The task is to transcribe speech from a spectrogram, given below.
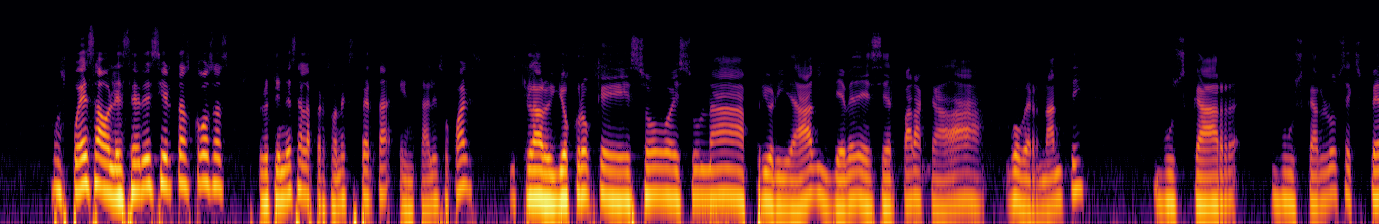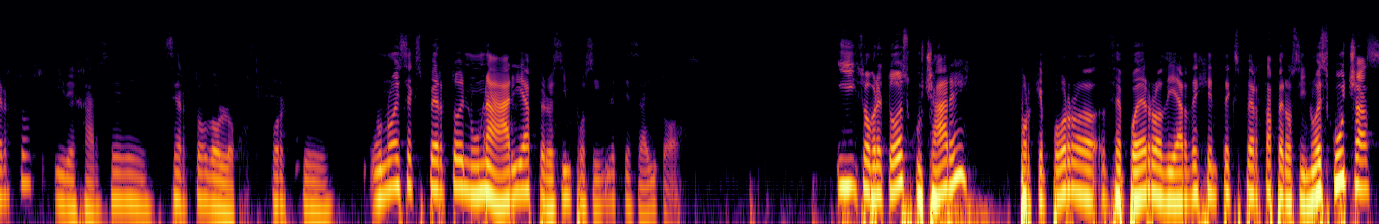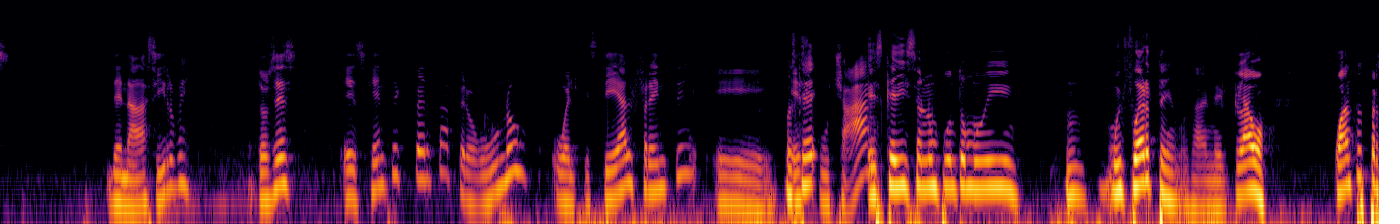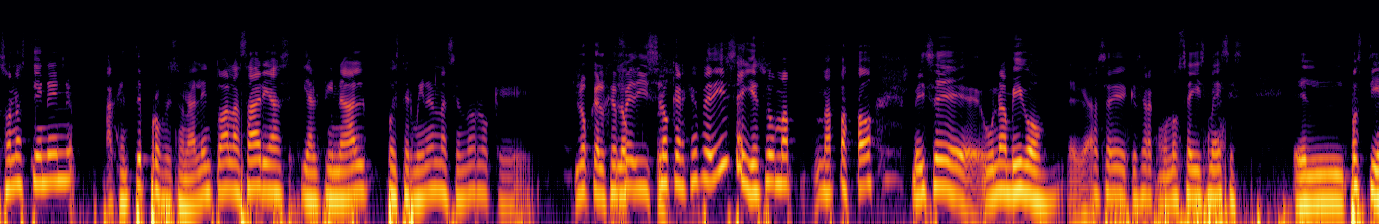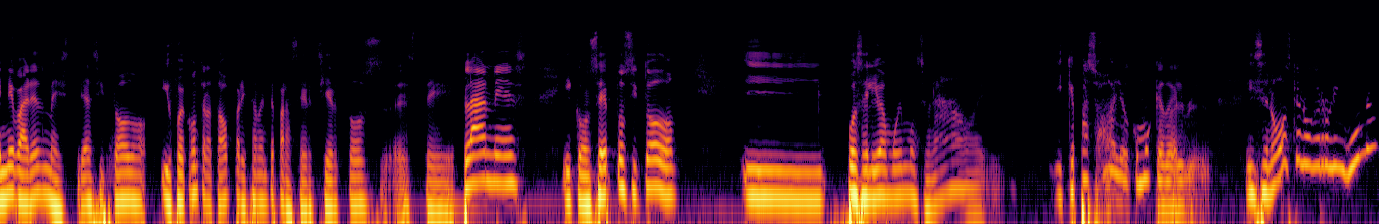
pues puedes adolecer de ciertas cosas, pero tienes a la persona experta en tales o cuales. Y claro, yo creo que eso es una prioridad y debe de ser para cada gobernante buscar buscar los expertos y dejarse de ser todólogos, porque uno es experto en una área, pero es imposible que sea en todas. Y sobre todo escuchar, ¿eh? Porque por, se puede rodear de gente experta, pero si no escuchas, de nada sirve. Entonces, es gente experta, pero uno o el que esté al frente, eh, pues escuchar. es que dicen un punto muy, muy fuerte, o sea, en el clavo. ¿Cuántas personas tienen a gente profesional en todas las áreas y al final, pues terminan haciendo lo que lo que el jefe dice. Lo que el jefe dice, y eso me ha, pasado. Me dice un amigo, hace que será como unos seis meses. Él pues tiene varias maestrías y todo, y fue contratado precisamente para hacer ciertos este, planes y conceptos y todo. Y pues él iba muy emocionado. ¿Y, qué pasó? Le ¿cómo quedó el...? Y dice, no, es que no agarró ninguna.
